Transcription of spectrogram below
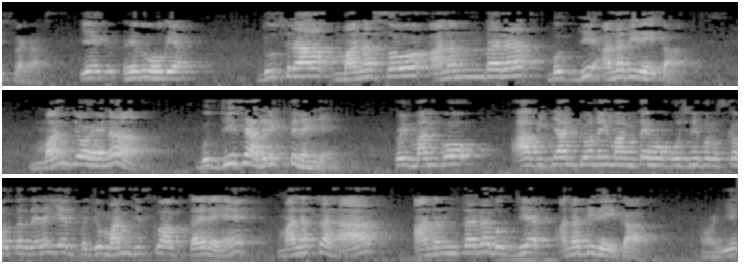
इस प्रकार से। ये एक हेतु हो गया। दूसरा मनसो अनंतर बुद्धि अनतिरेका मन जो है ना बुद्धि से अतिरिक्त नहीं है। कोई मन को आप विज्ञान क्यों नहीं मानते हो पूछने पर उसका उत्तर दे रहे ये जो मन जिसको आप कह रहे हैं मनस अनंतर बुद्धि अनतिरेका हाँ, ये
